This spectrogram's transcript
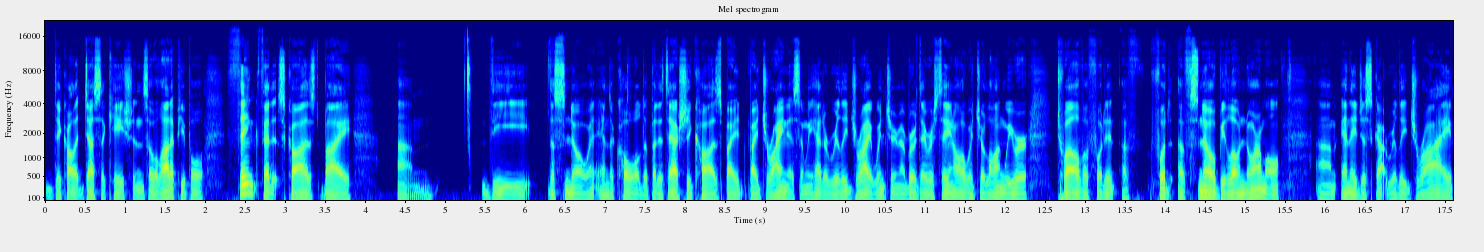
they call it desiccation. So a lot of people think that it's caused by um, the the snow and the cold, but it's actually caused by, by dryness. And we had a really dry winter. Remember, they were saying all winter long we were 12 a foot in, a foot of snow below normal, um, and they just got really dry.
